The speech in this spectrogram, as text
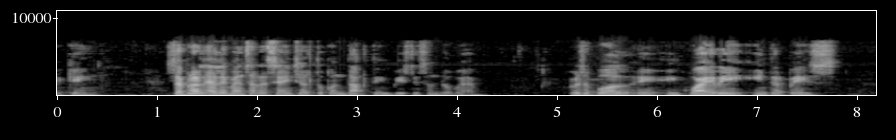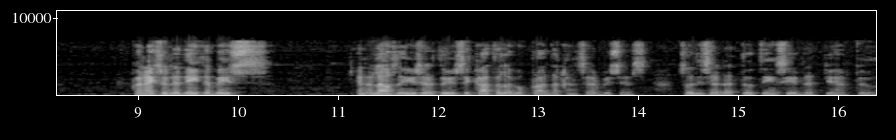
Okay. Several elements are essential to conducting business on the web. First of all, inquiry interface connects to the database and allows the user to use a catalog of products and services. So these are the two things here that you have to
